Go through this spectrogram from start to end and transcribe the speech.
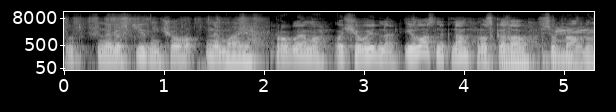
Тут на люфтів нічого немає. Проблема очевидна. І власник нам розказав всю правду.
